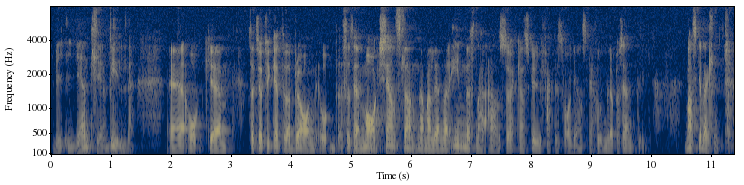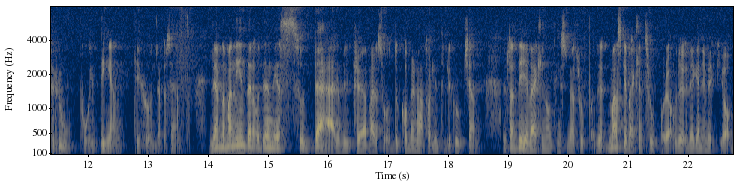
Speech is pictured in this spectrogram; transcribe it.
vi egentligen vill? Eh, och, eh, så att jag tycker att det var bra, och, så att säga, magkänslan när man lämnar in en sån här ansökan ska ju faktiskt vara ganska hundraprocentig. Man ska verkligen tro på idén till 100 procent. Lämnar man in den och den är sådär, vi prövar så, då kommer den antagligen inte bli godkänd. Utan det är verkligen någonting som jag tror på. Man ska verkligen tro på det och lägga ner mycket jobb.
